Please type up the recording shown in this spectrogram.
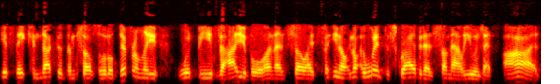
if they conducted themselves a little differently, would be valuable. And then so I think you know I wouldn't describe it as somehow he was at odds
